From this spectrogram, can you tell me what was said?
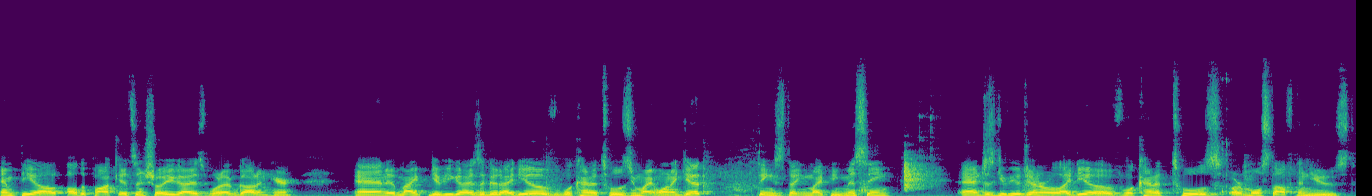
empty out all the pockets and show you guys what I've got in here. And it might give you guys a good idea of what kind of tools you might want to get, things that you might be missing, and just give you a general idea of what kind of tools are most often used.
